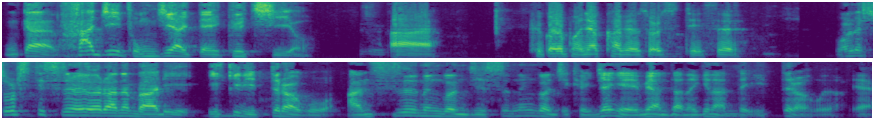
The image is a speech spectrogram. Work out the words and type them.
그러니까 하지 동지할 때 그 지요. 아, 그걸 번역하면 솔스티스. 원래 솔스티스라는 말이 있긴 있더라고. 안 쓰는 건지 쓰는 건지 굉장히 애매한 단어긴 한데 있더라고요. 예.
